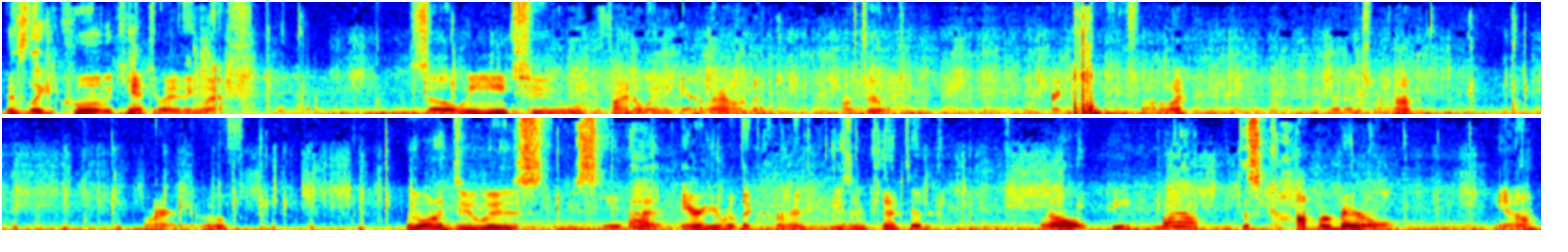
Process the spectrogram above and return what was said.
This lake of coolant we can't do anything with. So we need to find a way to get around it, or through it. Right, by the way. That is why not. Where to move? We want to do is, you see that area where the current isn't connected? Well, we, well, this copper barrel, you know?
